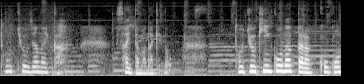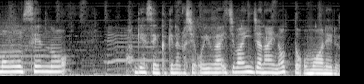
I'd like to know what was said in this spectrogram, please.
東京じゃないか。埼玉だけど。東京近郊だったらここの温泉の源泉かけ流しお湯が一番いいんじゃないのと思われる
